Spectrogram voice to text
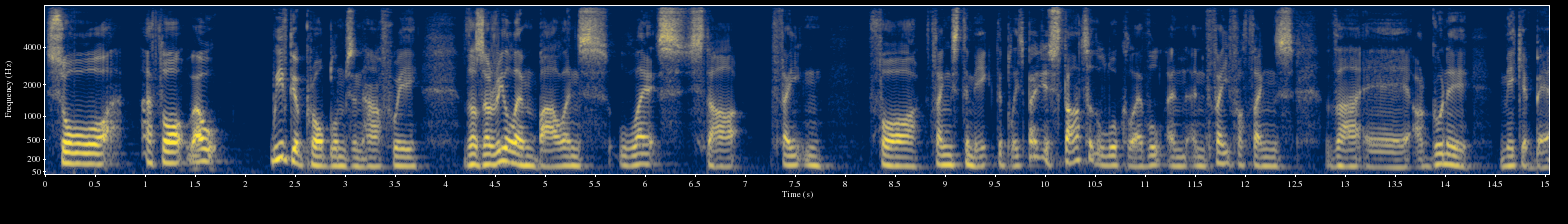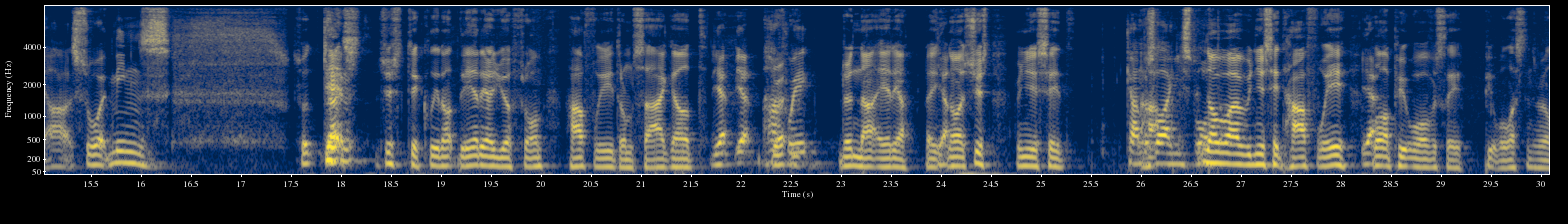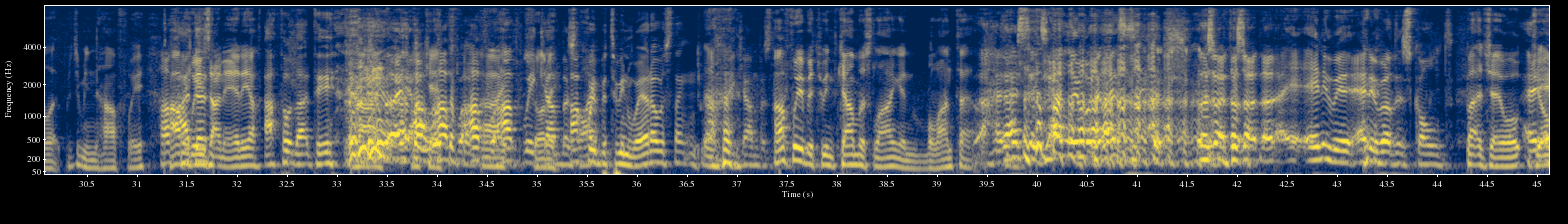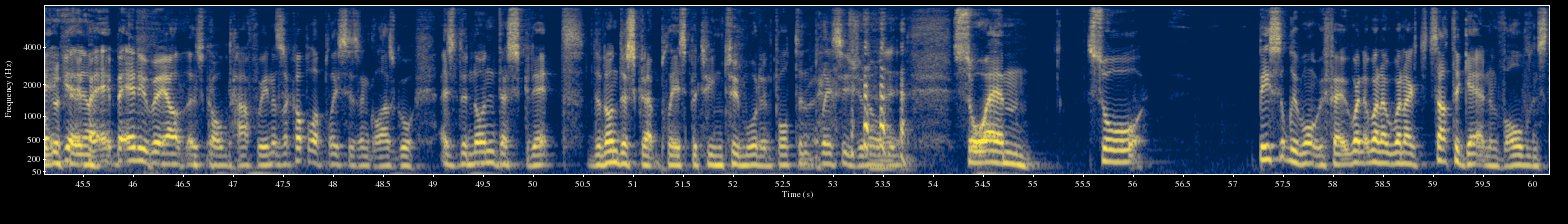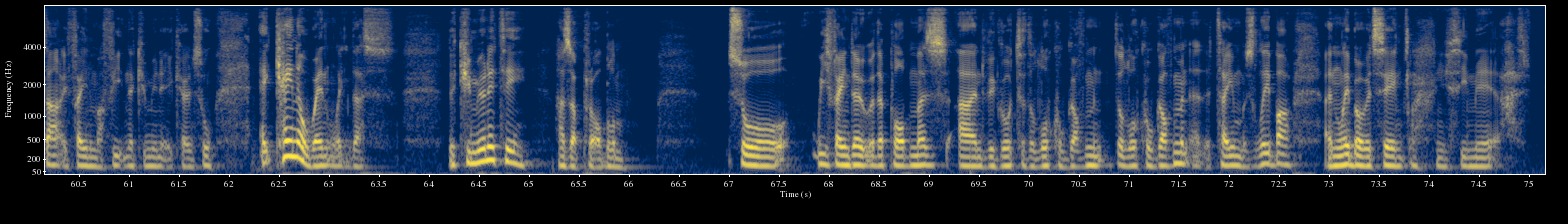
So I thought, well, we've got problems in halfway. There's a real imbalance. Let's start fighting for things to make the place. But just start at the local level and, and fight for things that uh, are going to make it better. So it means So Getting- that's just to clear up the area you're from, halfway Drumsagard. Yep, yep, halfway. Round that area, right? Yep. No, it's just when you said Cambuslang East Ward. No, uh, when you said halfway, Yeah. a lot of people obviously people listening were like, "What do you mean halfway? Halfway. halfway is I an area." I thought that day. Right, Okay. halfway, halfway, Aye, halfway sorry. Halfway between where I was thinking. halfway Cambuslang. halfway between Cambuslang and Blantyre. That's exactly what it is. There's a, there's a, anyway, anywhere that's called Bit of geo- Uh, geography yeah, but, but anywhere that's called halfway, and there's a couple of places in Glasgow is the nondescript, the nondescript place between two more important places, you know. so, um, so basically, what we found when when I when I started getting involved and started finding my feet in the community council, it kind of went like this: the community has a problem. So we find out what the problem is and we go to the local government. The local government at the time was Labour, and Labour would say, ah, You see, mate,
